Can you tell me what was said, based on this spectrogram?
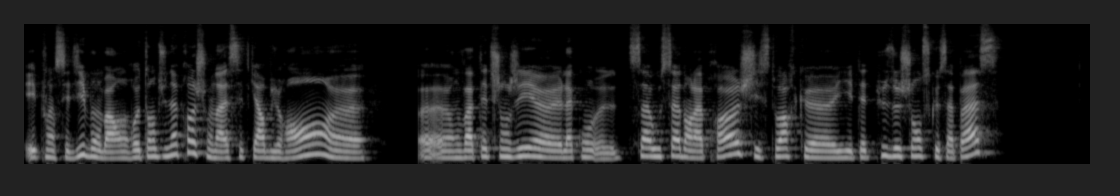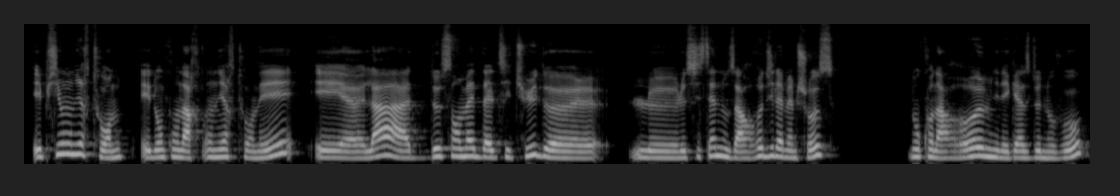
Et puis on s'est dit, bon, bah on retente une approche, on a assez de carburant. Euh, on va peut-être changer euh, euh, ça ou ça dans l'approche, histoire qu'il y ait peut-être plus de chances que ça passe. Et puis on y retourne. Et donc on, y est retourné. Et là, à 200 mètres d'altitude, le, système nous a redit la même chose. Donc on a remis les gaz de nouveau.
